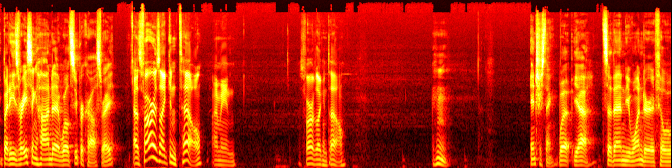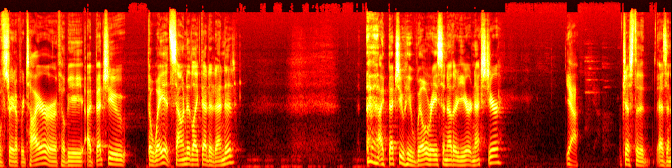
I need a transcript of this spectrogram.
but he's racing Honda at World Supercross, right? As far as I can tell, I mean, as far as I can tell, Hmm. Interesting. Well, yeah. So then you wonder if he'll straight up retire or if he'll be. I bet you the way it sounded like that it ended. I bet you he will race another year next year, yeah. just to, as an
